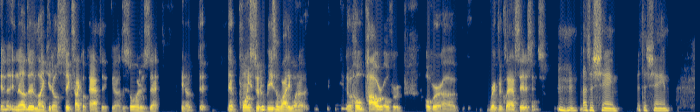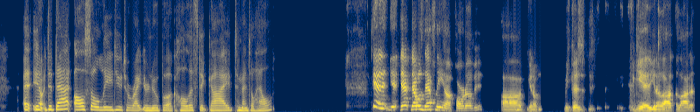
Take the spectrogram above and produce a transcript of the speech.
and, and other like you know sick psychopathic uh, disorders that you know that, that points to the reason why they want to you know, hold power over over uh, regular class citizens. Mm-hmm. That's a shame. It's a shame. Uh, you know, did that also lead you to write your new book, Holistic Guide to Mental Health? yeah, yeah, that was definitely a part of it. Uh, you know, because again, you know, a lot, a lot of uh,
